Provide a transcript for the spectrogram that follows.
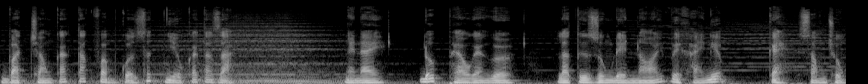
và trong các tác phẩm của rất nhiều các tác giả. Ngày nay, Doppelganger là từ dùng để nói về khái niệm kẻ song trùng.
